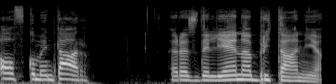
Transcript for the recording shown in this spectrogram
Off komentar. Razdeljena Britanija.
